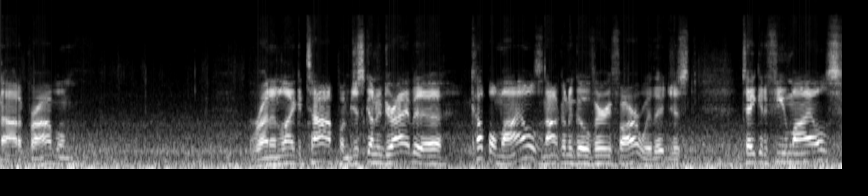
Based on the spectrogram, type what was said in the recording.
Not a problem. Running like a top. I'm just going to drive it a couple miles. Not going to go very far with it. Just take it a few miles,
